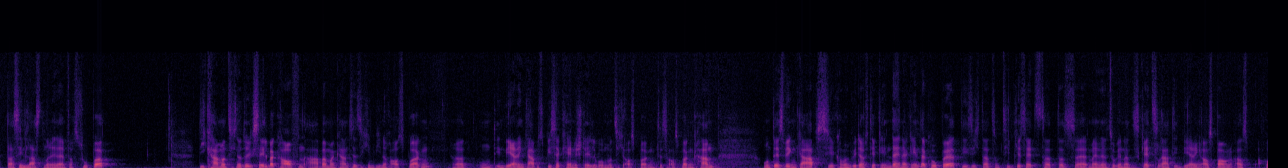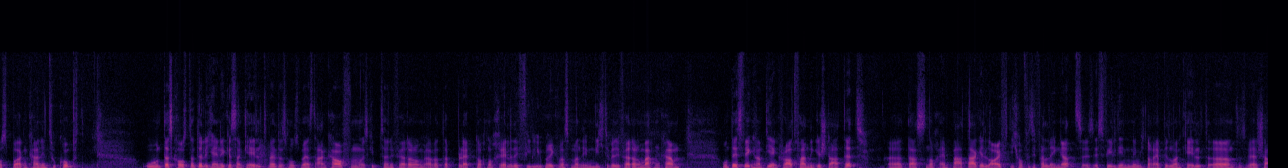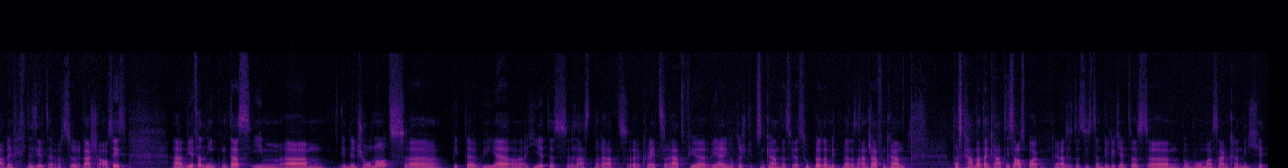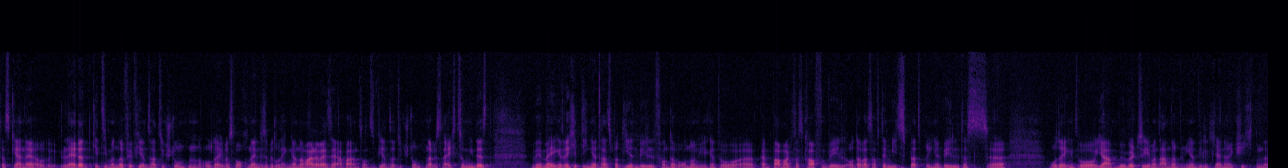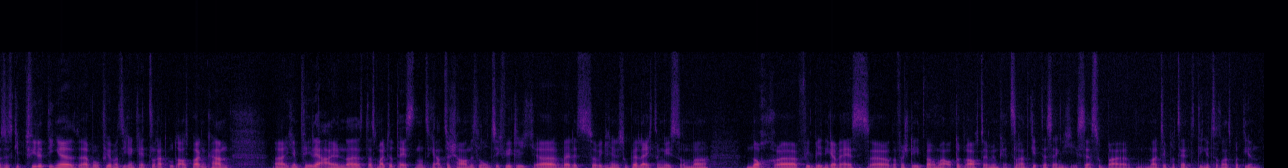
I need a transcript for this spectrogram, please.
Da sind Lastenräder einfach super. Die kann man sich natürlich selber kaufen, aber man kann sie sich in Wien auch ausborgen. Äh, und in Währing gab es bisher keine Stelle, wo man sich ausborgen, das ausborgen kann. Und deswegen gab es, hier kommen wir wieder auf die Agenda, eine Agenda-Gruppe, die sich da zum Ziel gesetzt hat, dass äh, man ein sogenanntes Kretzelrad in Währing ausbauen, aus, ausborgen kann in Zukunft. Und das kostet natürlich einiges an Geld, weil das muss man erst ankaufen. Es gibt eine Förderung, aber da bleibt doch noch relativ viel übrig, was man eben nicht über die Förderung machen kann. Und deswegen haben die ein Crowdfunding gestartet, äh, das noch ein paar Tage läuft. Ich hoffe, sie verlängert. Es, es fehlt ihnen nämlich noch ein bisschen an Geld. Äh, das wäre schade, wenn das jetzt einfach so rasch aus ist. Äh, wir verlinken das im, ähm, in den Show Notes. Äh, bitte, wer äh, hier das Lastenrad, äh, Quetzelrad für Währing unterstützen kann, das wäre super, damit man das anschaffen kann. Das kann man dann gratis ausborgen. Ja, also das ist dann wirklich etwas, ähm, wo, man sagen kann, ich hätte das gerne. Leider geht es immer nur für 24 Stunden oder übers Wochenende ist ein bisschen länger normalerweise, aber ansonsten 24 Stunden, aber es reicht zumindest, wenn man irgendwelche Dinge transportieren will von der Wohnung irgendwo äh, beim Baumarkt was kaufen will oder was auf den Mietsplatz bringen will, das, äh, oder irgendwo ja, Möbel zu jemand anderem bringen will, kleinere Geschichten. Also es gibt viele Dinge, äh, wofür man sich ein Kettelrad gut ausbauen kann. Äh, ich empfehle allen, äh, das mal zu testen und sich anzuschauen. Es lohnt sich wirklich, weil es so wirklich eine super Erleichterung ist und man noch viel weniger weiß oder versteht, warum ein Auto braucht, weil mit dem Ketzelrad geht das eigentlich sehr super, 90 Prozent Dinge zu transportieren.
